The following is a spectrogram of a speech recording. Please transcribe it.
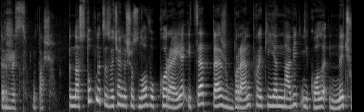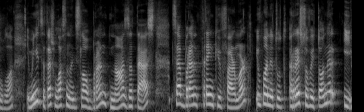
Держись, Наташа. Наступне це, звичайно, що знову Корея, і це теж бренд, про який я навіть ніколи не чула. І мені це теж власне надіслав бренд на затест. Це бренд Thank You Farmer. І в мене тут рисовий тонер і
